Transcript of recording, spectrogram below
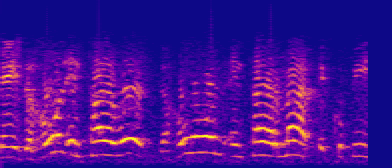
change the whole entire world, the whole entire map. It could be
